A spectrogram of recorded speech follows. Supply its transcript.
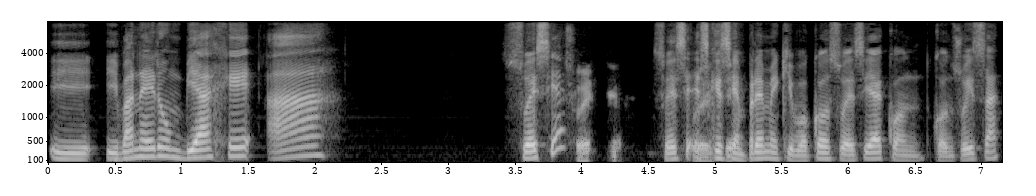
Y, y van a ir a un viaje a Suecia. Suecia. Suecia. Es que siempre me equivoco Suecia con, con Suiza.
